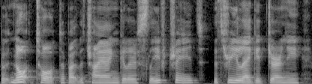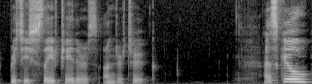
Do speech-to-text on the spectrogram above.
but not taught about the triangular slave trade, the three legged journey British slave traders undertook. At school,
